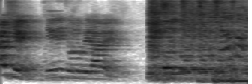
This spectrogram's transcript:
action! ရှင်းလေးကြိုးလို့ပေးထားမယ်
